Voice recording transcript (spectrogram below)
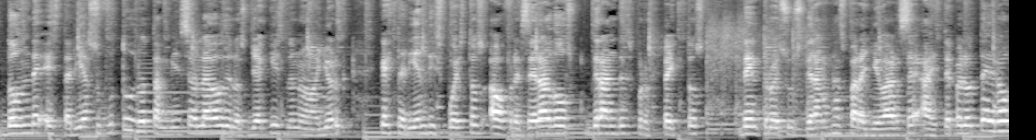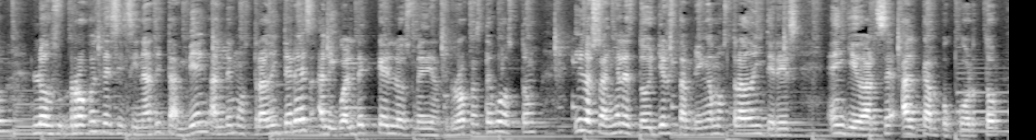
dónde estaría su futuro. También se ha hablado de los Yankees de Nueva York que estarían dispuestos a ofrecer a dos grandes prospectos dentro de sus granjas para llevarse a este pelotero. Los Rojos de Cincinnati también han demostrado interés, al igual de que los Medias Rojas de Boston y Los Ángeles Dodgers también han mostrado interés en al campo corto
